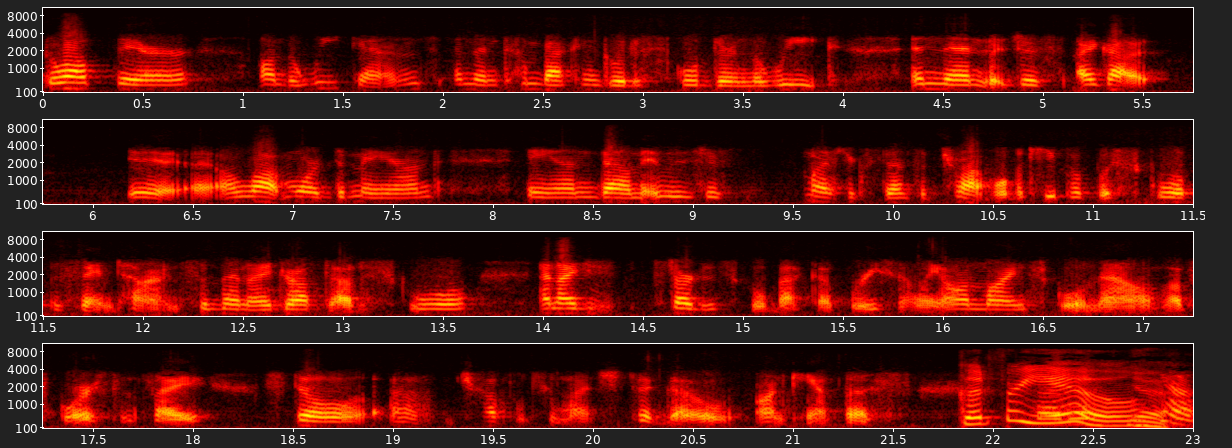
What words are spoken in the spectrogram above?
go out there on the weekends and then come back and go to school during the week. And then it just, I got uh, a lot more demand. And um, it was just much extensive travel to keep up with school at the same time. So then I dropped out of school and I just started school back up recently, online school now, of course, since I still uh, travel too much to go on campus. Good for you. Yeah. Yeah,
